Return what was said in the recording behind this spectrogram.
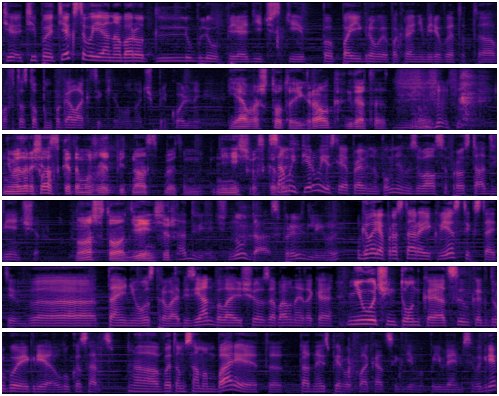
типа текстовые я наоборот люблю периодически, по поигрываю, по крайней мере, в этот, а, в автостопом по галактике, он очень прикольный. Я во что-то играл когда-то, не возвращался к этому уже лет 15, поэтому мне нечего сказать. Самый первый, если я правильно помню, назывался просто Adventure. Ну а что, Адвенчер? Адвенчер, ну да, справедливо. Говоря про старые квесты, кстати, в э, Тайне острова обезьян была еще забавная такая, не очень тонкая отсылка к другой игре LucasArts. Э, в этом самом баре, это одна из первых локаций, где мы появляемся в игре,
